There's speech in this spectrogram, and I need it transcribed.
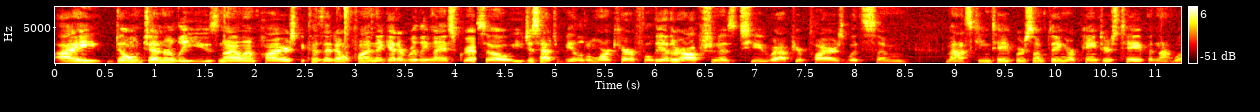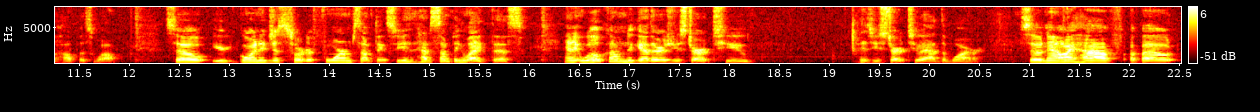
I don't generally use nylon pliers because I don't find they get a really nice grip. So you just have to be a little more careful. The other option is to wrap your pliers with some masking tape or something or painter's tape and that will help as well. So you're going to just sort of form something. So you have something like this and it will come together as you start to as you start to add the wire. So now I have about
